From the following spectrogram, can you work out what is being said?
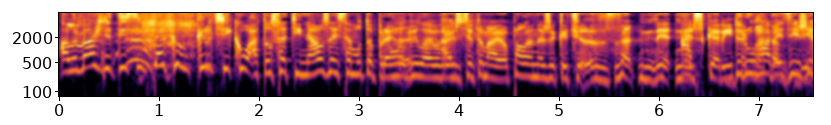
Ale vážne, ty si v takom krčiku a to sa ti naozaj sa mu to prehlbilo. A ešte to má aj opalené, že keď e, sa ne, A neškerí, tak druhá vec je, že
